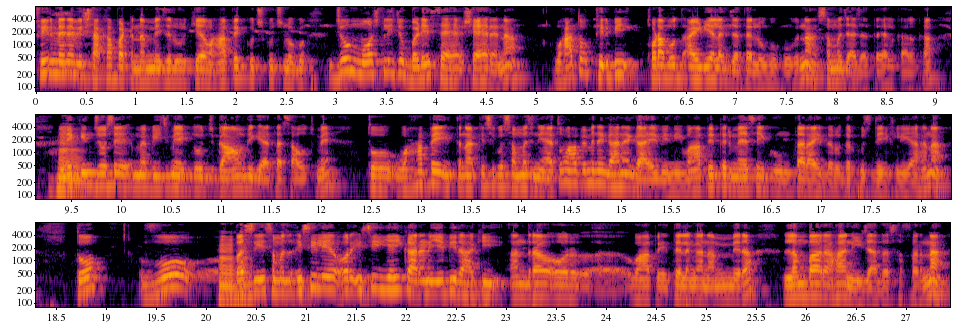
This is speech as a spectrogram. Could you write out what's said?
फिर मैंने विशाखापट्टनम में ज़रूर किया वहाँ पे कुछ कुछ लोगों जो मोस्टली जो बड़े शहर है ना वहाँ तो फिर भी थोड़ा बहुत आइडिया लग जाता है लोगों को ना? समझ आ जाता है हल्का हल्का हम्म। लेकिन जो से मैं बीच में एक दो गाँव भी गया था साउथ में तो वहाँ पे इतना किसी को समझ नहीं आया। तो वहाँ पे मैंने गाने गाए भी नहीं। वहाँ पे फिर मैं ऐसे ही घूमता रहा इधर उधर कुछ देख लिया है ना? तो वो हम्म, बस हम्म। ये समझ इसीलिए और इसी यही कारण ये भी रहा कि आंध्रा और वहाँ पे तेलंगाना में मेरा लंबा रहा नहीं ज़्यादा सफ़र ना?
